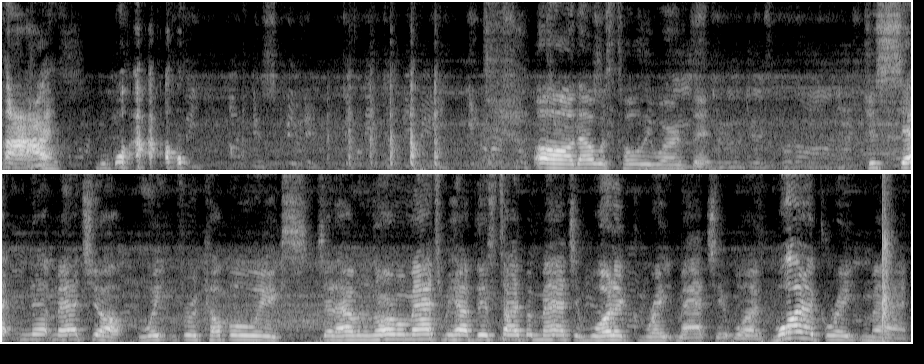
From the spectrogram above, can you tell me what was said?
gosh! Wow! Oh, that was totally worth it. Just setting that match up, waiting for a couple weeks. Instead of having a normal match, we have this type of match, and what a great match it was. What a great match.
